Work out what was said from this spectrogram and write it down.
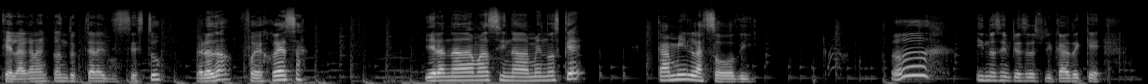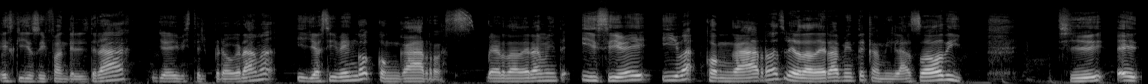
Que la gran conductora dices tú, pero no, fue jueza. Y era nada más y nada menos que Camila Sodi. Ah, y nos empieza a explicar de que es que yo soy fan del drag, ya he visto el programa y yo sí vengo con garras, verdaderamente. Y sí iba con garras, verdaderamente Camila Sodi. Sí, eh,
